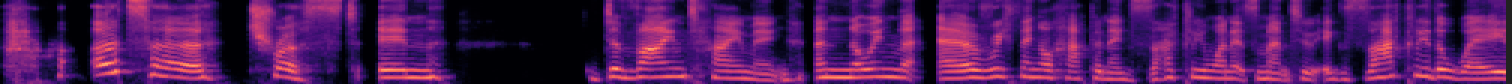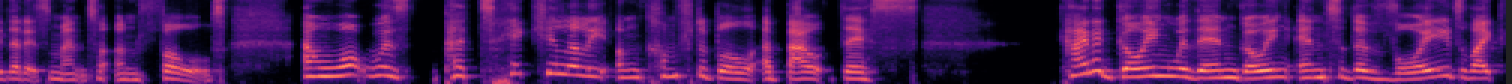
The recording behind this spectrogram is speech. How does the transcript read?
utter trust in divine timing and knowing that everything will happen exactly when it's meant to, exactly the way that it's meant to unfold. And what was particularly uncomfortable about this kind of going within, going into the void, like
